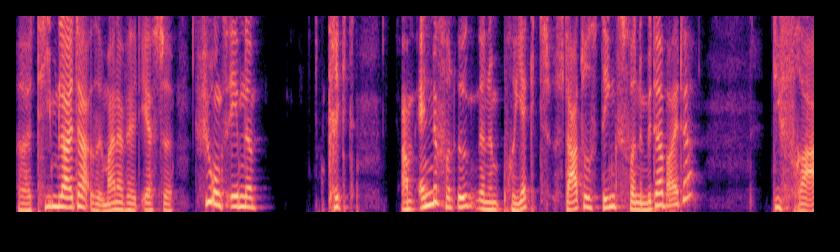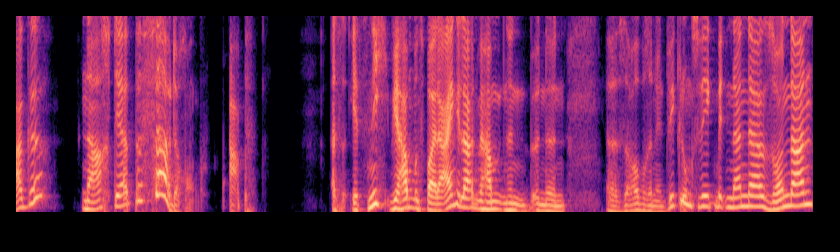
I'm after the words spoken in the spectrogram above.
Äh, Teamleiter, also in meiner Welt erste Führungsebene, kriegt am Ende von irgendeinem Projektstatus-Dings von einem Mitarbeiter die Frage nach der Beförderung ab. Also jetzt nicht, wir haben uns beide eingeladen, wir haben einen, einen äh, sauberen Entwicklungsweg miteinander, sondern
